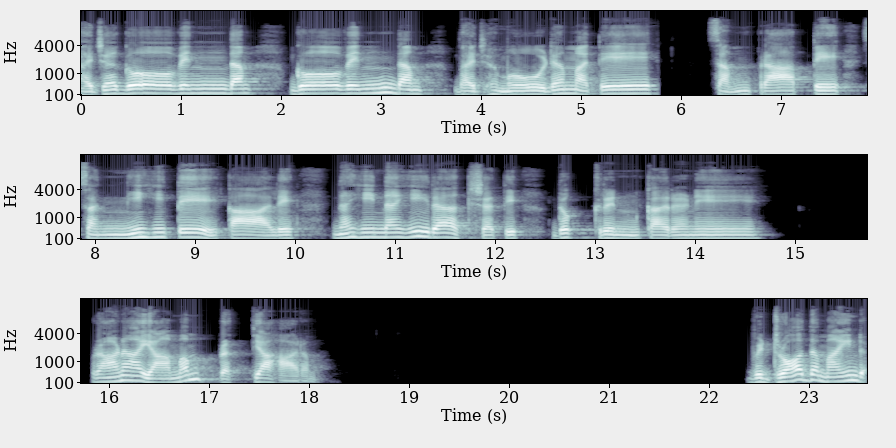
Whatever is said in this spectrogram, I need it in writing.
भज गोविन्दं गोविन्दं भज मूढमते सम्प्राप्ते सन्निहिते काले नहि नहि रक्षति डुक्रिन् करणे pranayamam pratyaharam withdraw the mind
